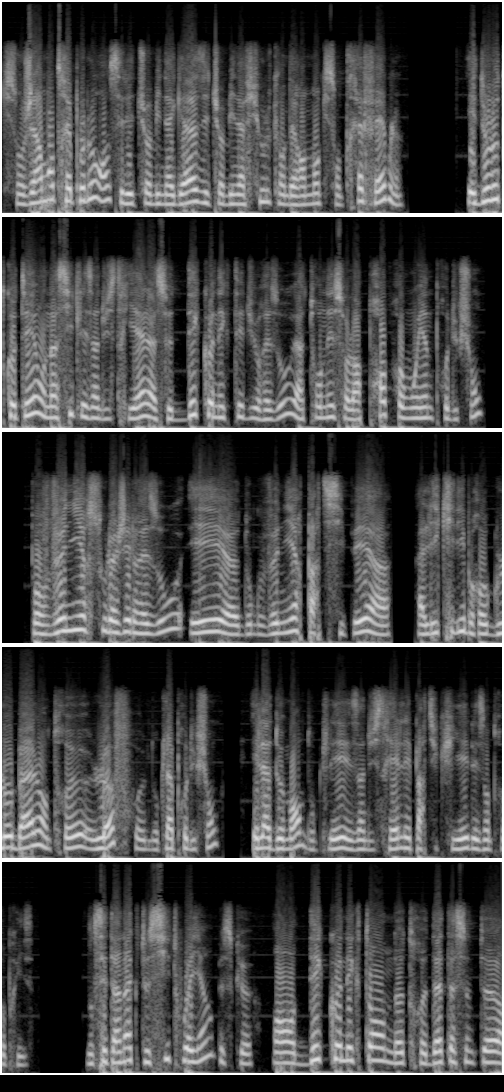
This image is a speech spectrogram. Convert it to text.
qui sont généralement très polluants. Hein. C'est des turbines à gaz, des turbines à fuel qui ont des rendements qui sont très faibles. Et de l'autre côté, on incite les industriels à se déconnecter du réseau et à tourner sur leurs propres moyens de production pour venir soulager le réseau et euh, donc venir participer à, l'équilibre global entre l'offre, donc la production, et la demande, donc les industriels, les particuliers, les entreprises. Donc c'est un acte citoyen parce que en déconnectant notre data center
